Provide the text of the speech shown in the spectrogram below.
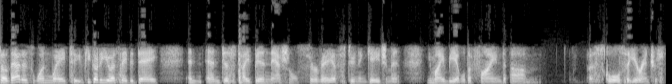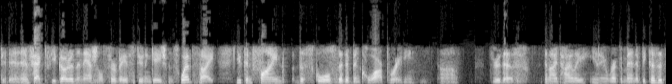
So that is one way to, if you go to USA Today and, and just type in National Survey of Student Engagement, you might be able to find um, schools that you're interested in. In fact, if you go to the National Survey of Student Engagement's website, you can find the schools that have been cooperating uh, through this. And I'd highly, you know, recommend it because it's.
